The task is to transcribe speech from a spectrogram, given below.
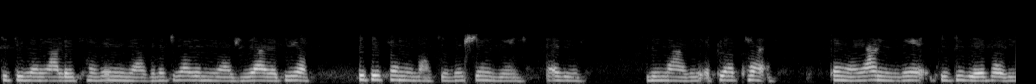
ဒီဒီနေရာလေးချိန်တဲ့နေရာကိုလည်းကျမတို့နေရာယူရတယ်ပြီးတော့ဒီဒီချက်နေမှာဆိုလို့ရှိရင်အဲ့ဒီဒီနာလေးအတွက်ထက်တင်ရနေတဲ့ဒီဒီရဲ့ပေါ်ဒီ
